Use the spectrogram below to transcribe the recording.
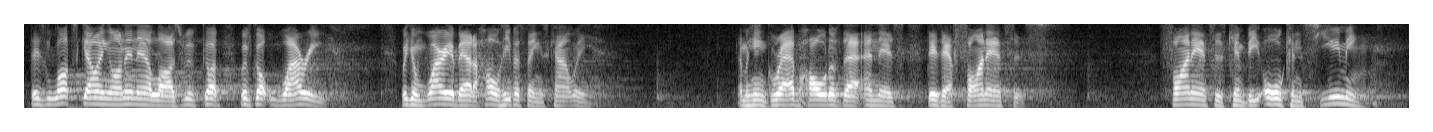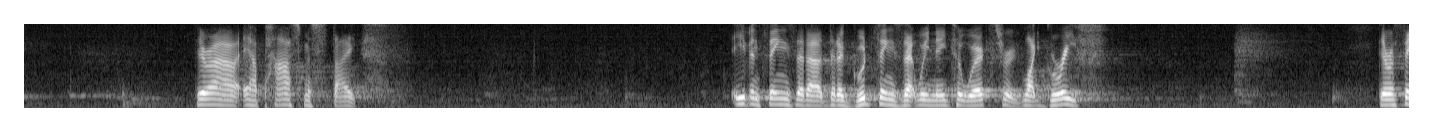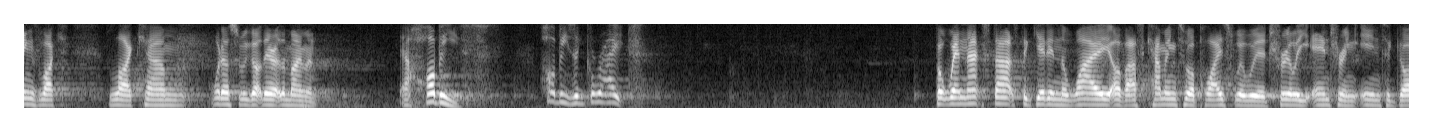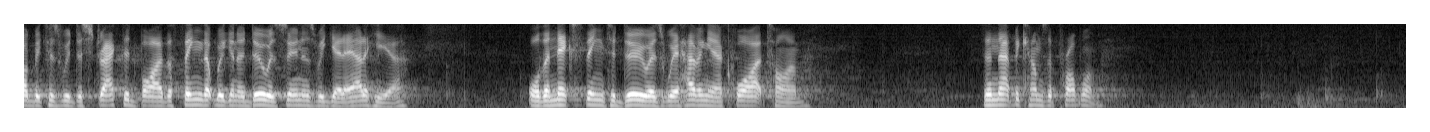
There's lots going on in our lives. We've got, we've got worry. We can worry about a whole heap of things, can't we? And we can grab hold of that, and there's, there's our finances. Finances can be all consuming. There are our past mistakes. Even things that are, that are good things that we need to work through, like grief. There are things like, like um, what else have we got there at the moment? Our hobbies. Hobbies are great. But when that starts to get in the way of us coming to a place where we're truly entering into God because we're distracted by the thing that we're going to do as soon as we get out of here, or the next thing to do as we're having our quiet time, then that becomes a problem.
